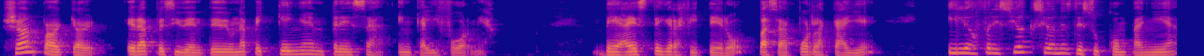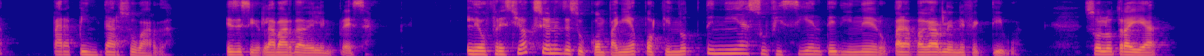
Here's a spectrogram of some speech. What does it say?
Sean Parker era presidente de una pequeña empresa en California ve a este grafitero pasar por la calle y le ofreció acciones de su compañía para pintar su barda, es decir, la barda de la empresa. Le ofreció acciones de su compañía porque no tenía suficiente dinero para pagarle en efectivo. Solo traía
